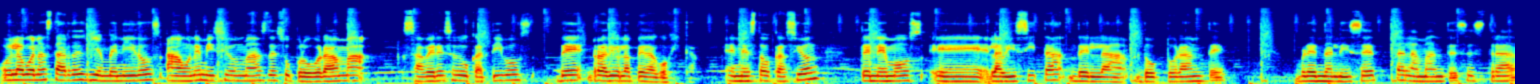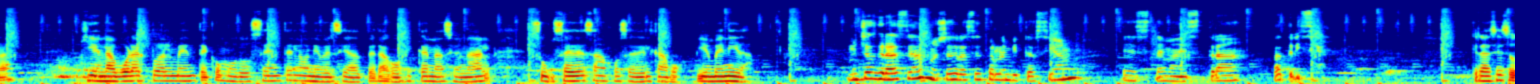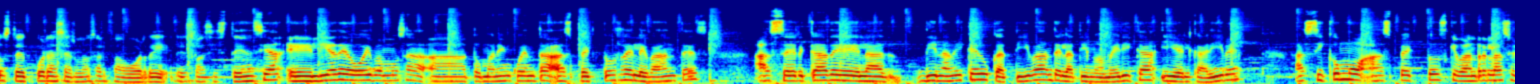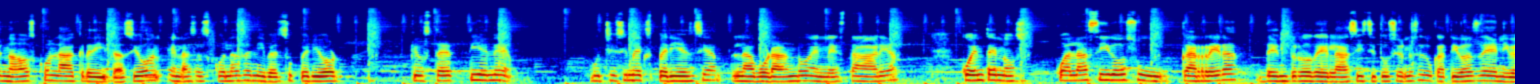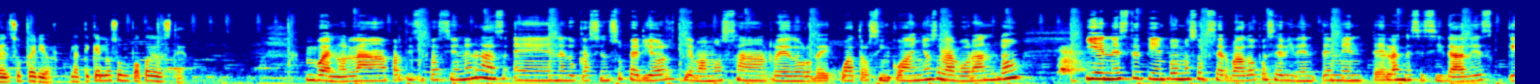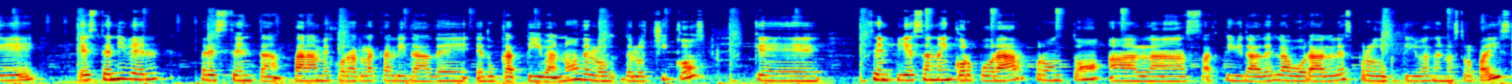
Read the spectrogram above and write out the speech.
Hola, buenas tardes, bienvenidos a una emisión más de su programa Saberes Educativos de Radio La Pedagógica. En esta ocasión tenemos eh, la visita de la doctorante Brenda Lisset Talamantes Estrada, quien labora actualmente como docente en la Universidad Pedagógica Nacional, subsede San José del Cabo. Bienvenida. Muchas gracias, muchas gracias por la invitación, este, maestra Patricia. Gracias a usted por hacernos el favor de, su asistencia. El día de hoy vamos a, a tomar en cuenta aspectos relevantes acerca de la dinámica educativa de Latinoamérica y el Caribe, así como aspectos que van relacionados con la acreditación en las escuelas de nivel superior, que usted tiene muchísima experiencia laborando en esta área. Cuéntenos cuál ha sido su carrera dentro de las instituciones educativas de nivel superior. Platíquenos un poco de usted. Bueno, la participación en, en educación superior llevamos alrededor de 4 o 5 años laborando y en este tiempo hemos observado pues evidentemente las necesidades que este nivel presenta para mejorar la calidad educativa ¿no? de, de los chicos que se empiezan a incorporar pronto a las actividades laborales productivas de nuestro país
